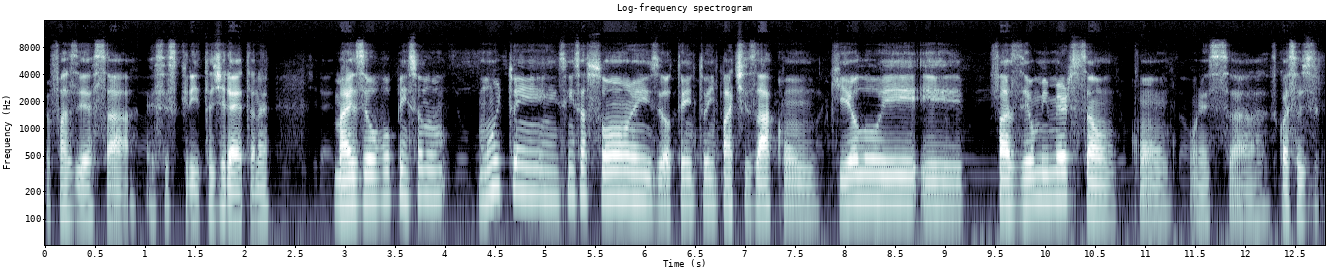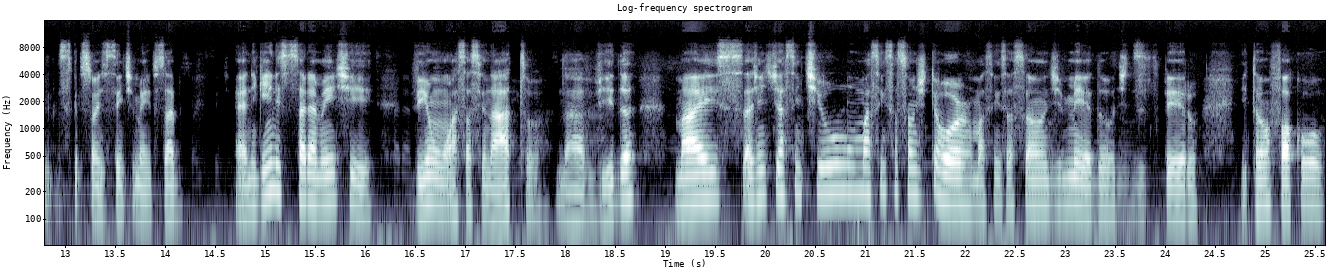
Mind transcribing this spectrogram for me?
eu fazer essa, essa escrita direta, né? Mas eu vou pensando muito em sensações, eu tento empatizar com aquilo e, e fazer uma imersão com, com, essa, com essas descrições de sentimentos, sabe? É, ninguém necessariamente viu um assassinato na vida, mas a gente já sentiu uma sensação de terror, uma sensação de medo, de desespero. Então eu foco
